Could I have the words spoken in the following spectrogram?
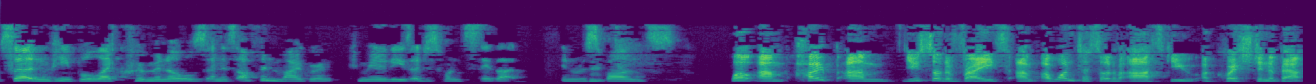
certain people like criminals, and it's often migrant communities. I just wanted to say that in hmm. response. Well, um, Hope, um, you sort of raised, um, I wanted to sort of ask you a question about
